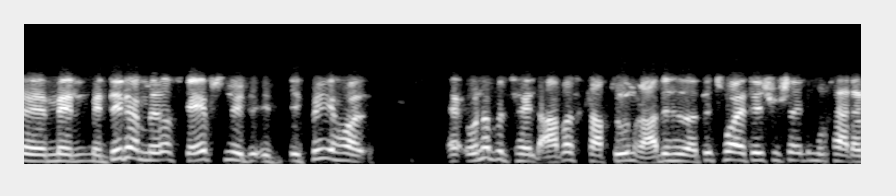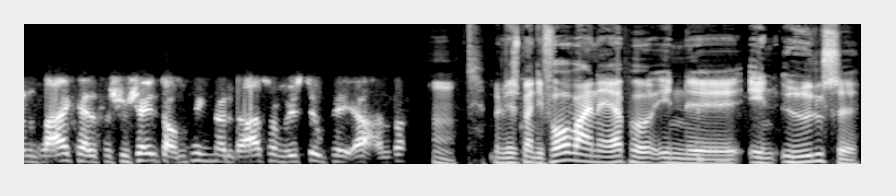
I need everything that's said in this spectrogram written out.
Øh, men, men det der med at skabe sådan et, et, et B-hold af underbetalt arbejdskraft uden rettigheder, det tror jeg, det er Socialdemokraterne plejer at kalde for social dumping, når det drejer sig om Østeuropæer og andre. Mm. Men hvis man i forvejen er på en, øh, en ydelse, øh,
